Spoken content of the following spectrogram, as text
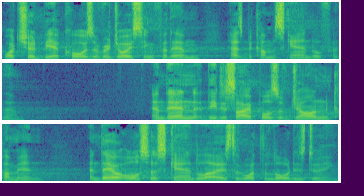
What should be a cause of rejoicing for them has become a scandal for them. And then the disciples of John come in, and they are also scandalized at what the Lord is doing.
